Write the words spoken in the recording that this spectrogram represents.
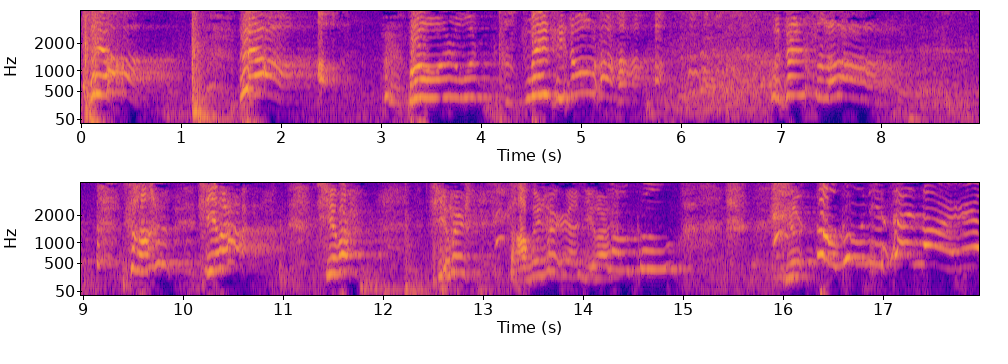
哎呀！哎呀！我我我没体重了，我真死了！咋？媳妇儿，媳妇儿，媳妇儿，咋回事啊？媳妇儿，老公，媳妇儿，老公你在哪儿啊？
